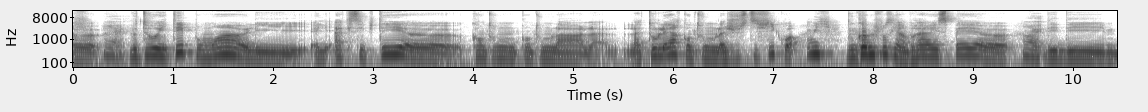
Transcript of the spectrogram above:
Euh, Ouais. L'autorité, pour moi, elle est, elle est acceptée euh, quand on, quand on la, la, la tolère, quand on la justifie, quoi. Oui, Donc comme je pense qu'il y a un vrai respect euh, ouais. des... des...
